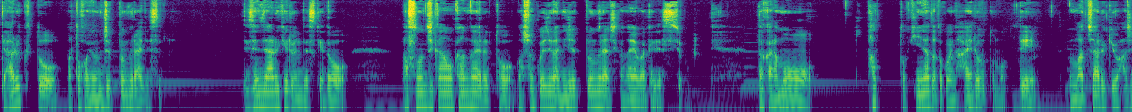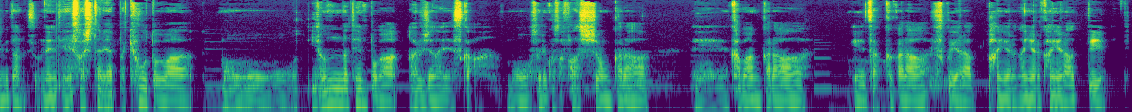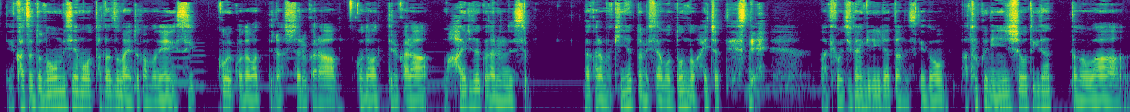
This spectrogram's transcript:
で、歩くと、まあ、徒歩40分ぐらいです。で、全然歩けるんですけど、まあ、その時間を考えると、まあ、食事は20分ぐらいしかないわけですよ。だからもう、パッと気になったところに入ろうと思って、街歩きを始めたんですよね。で、そしたらやっぱ京都は、もう、いろんな店舗があるじゃないですか。もう、それこそファッションから、えー、カバンから、えー、雑貨から、服やら、パンやら、何やら、かんやらあって、で、かつどのお店も佇まいとかもね、すっごいこだわってらっしゃるから、こだわってるから、まあ、入りたくなるんですよ。だからまあ気になったお店はもうどんどん入っちゃってですね。まあ結構時間ギリギリだったんですけど、まあ、特に印象的だったのは、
